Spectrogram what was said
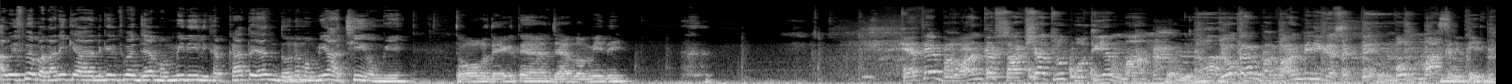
अब इसमें पता नहीं क्या है लेकिन इसमें जय मम्मी दी लिख रखा है तो यार दोनों मम्मियाँ अच्छी होंगी। तो देखते हैं जय मम्मी दी। कहते हैं भगवान का साक्षात रूप होती है माँ। हाँ। जो काम भगवान भी नहीं कर सकते वो माँ करती है।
